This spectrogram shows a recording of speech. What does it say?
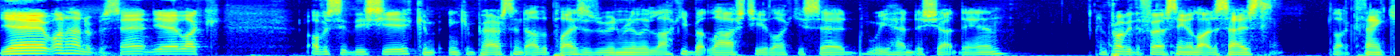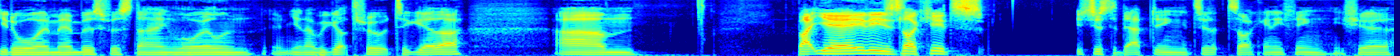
Yeah, one hundred percent. Yeah, like obviously this year, com- in comparison to other places, we've been really lucky. But last year, like you said, we had to shut down. And probably the first thing I'd like to say is th- like thank you to all our members for staying loyal and, and you know we got through it together. Um, but yeah, it is like it's it's just adapting. It's it's like anything. If you're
